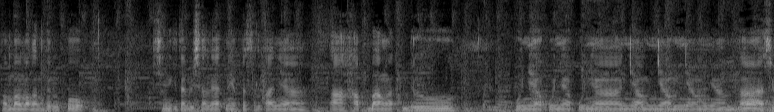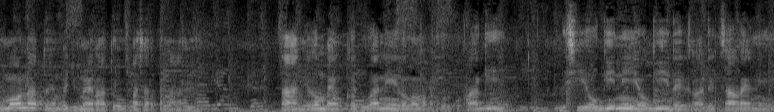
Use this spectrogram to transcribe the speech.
Lomba makan kerupuk. Sini kita bisa lihat nih pesertanya. Lahap banget bro. Punya punya punya nyam nyam nyam nyam. Nah si Mona tuh yang baju merah tuh pasar kenari. Nah ini lomba yang kedua nih lomba makan kerupuk lagi. Ada si Yogi nih Yogi dari Raden Saleh nih.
